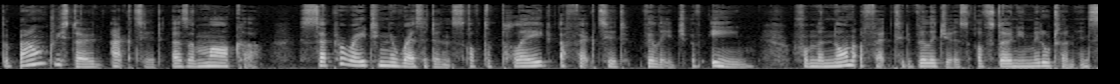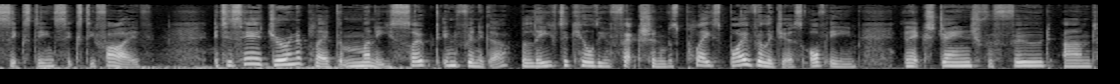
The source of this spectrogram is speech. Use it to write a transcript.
The boundary stone acted as a marker separating the residents of the plague-affected village of Eyam from the non-affected villagers of Stoney Middleton in 1665. It is here during a plague that money soaked in vinegar, believed to kill the infection, was placed by villagers of Eyam in exchange for food and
